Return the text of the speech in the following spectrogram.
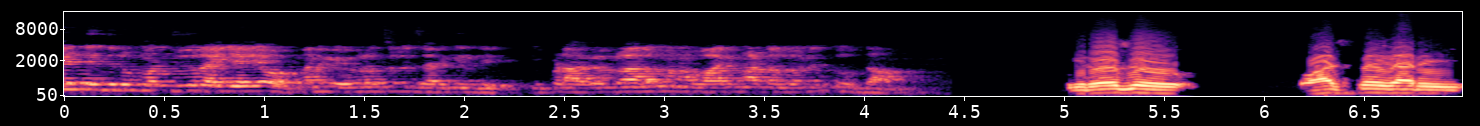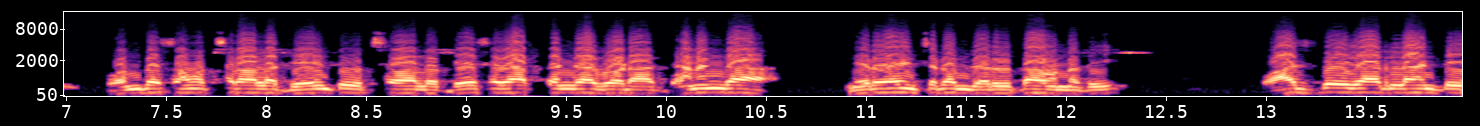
ఏ నిధులు మంజూరు అయ్యాయో మనకు వివరించడం జరిగింది. ఇప్పుడు ఆ వివరాలు మనం వారి మాటల్లోనే చూద్దాం. ఈరోజు వాజ్పేయి గారి వంద సంవత్సరాల జయంతి ఉత్సవాలు దేశవ్యాప్తంగా కూడా ఘనంగా నిర్వహించడం జరుగుతూ ఉన్నది. వాజ్పేయి గారు లాంటి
